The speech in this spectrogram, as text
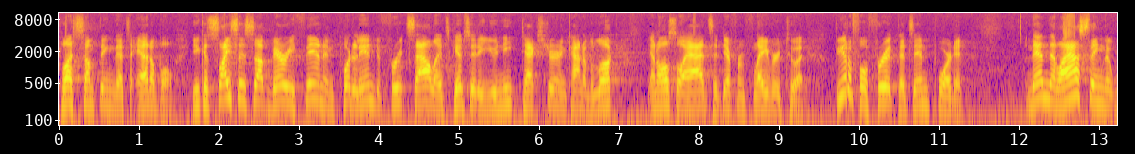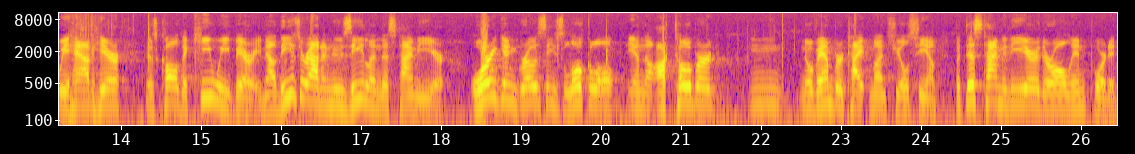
plus something that's edible. You can slice this up very thin and put it into fruit salads, gives it a unique texture and kind of look, and also adds a different flavor to it. Beautiful fruit that's imported. And then the last thing that we have here is called the kiwi berry. Now these are out of New Zealand this time of year. Oregon grows these local in the October, mm, November type months you'll see them. But this time of the year they're all imported.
